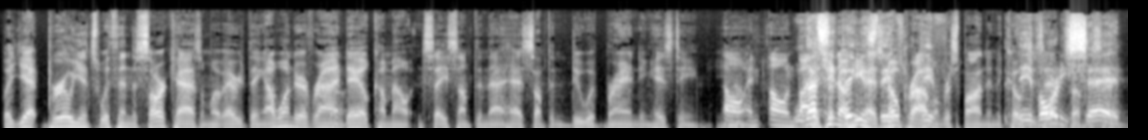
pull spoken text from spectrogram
but yet brilliance within the sarcasm of everything. I wonder if Ryan Day'll come out and say something that has something to do with branding his team. you Oh, know? and- oh, and Well, Because, that's you know he has no problem responding to coaches. They've already something to say. said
